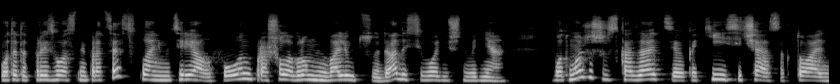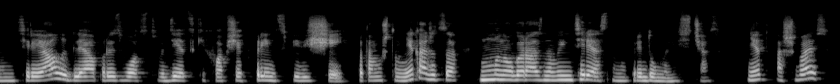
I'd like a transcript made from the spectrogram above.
вот этот производственный процесс в плане материалов, он прошел огромную эволюцию да, до сегодняшнего дня. Вот можешь рассказать, какие сейчас актуальны материалы для производства детских вообще в принципе вещей? Потому что, мне кажется, много разного интересного придумали сейчас. Нет? Ошибаюсь?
